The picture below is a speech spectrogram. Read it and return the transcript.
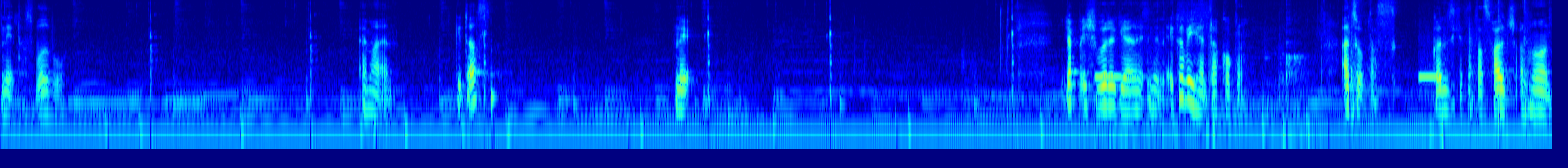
Ne, das Volvo. MAN. Geht das? Nee. Ja, ich würde gerne in den LKW-Händler gucken. Also, das können sich jetzt etwas falsch anhören.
